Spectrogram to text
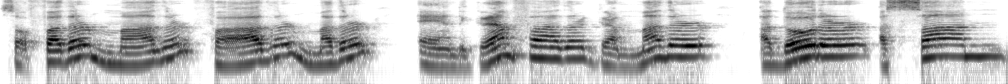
so father, mother, father, mother, and grandfather, grandmother, a daughter, a son,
